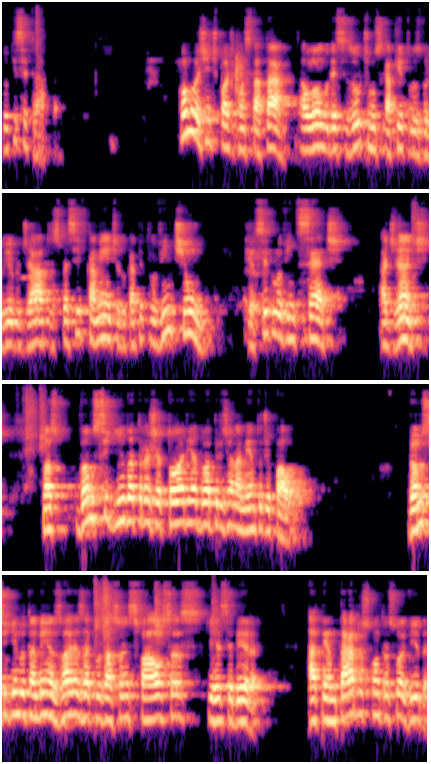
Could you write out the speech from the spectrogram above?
Do que se trata? Como a gente pode constatar ao longo desses últimos capítulos do livro de Atos, especificamente do capítulo 21, versículo 27 adiante, nós vamos seguindo a trajetória do aprisionamento de Paulo. Vamos seguindo também as várias acusações falsas que recebera, atentados contra sua vida,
